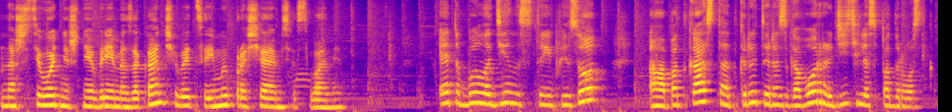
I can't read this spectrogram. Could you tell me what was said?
Наше сегодняшнее время заканчивается, и мы прощаемся с вами. Это был одиннадцатый эпизод а, подкаста «Открытый разговор родителя с подростком».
